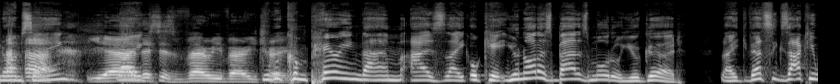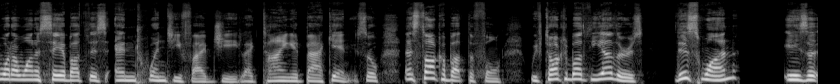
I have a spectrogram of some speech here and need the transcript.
know what I'm saying? Yeah, Like, this is very very You true. We're comparing them as like, okay, you're not as bad as Moto, you're good. Like that's exactly what I want to say about this N20 5G, like tying it back in. So let's talk about the phone. We've talked about the others. This one is a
